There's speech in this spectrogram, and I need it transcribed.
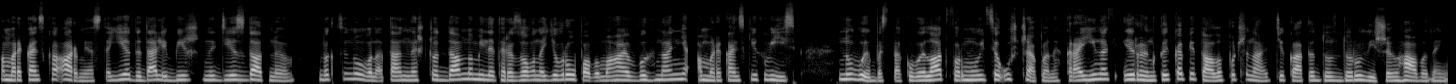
Американська армія стає дедалі більш недієздатною. Вакцинована та нещодавно мілітаризована Європа вимагає вигнання американських військ. Новий безпековий лад формується у щеплених країнах, і ринки капіталу починають тікати до здоровіших гаваней.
